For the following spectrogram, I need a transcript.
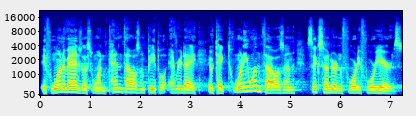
If one evangelist won 10,000 people every day, it would take 21,644 years.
